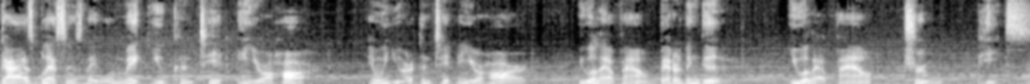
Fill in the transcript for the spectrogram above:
God's blessings, they will make you content in your heart and when you are content in your heart, you will have found better than good. You will have found true peace.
